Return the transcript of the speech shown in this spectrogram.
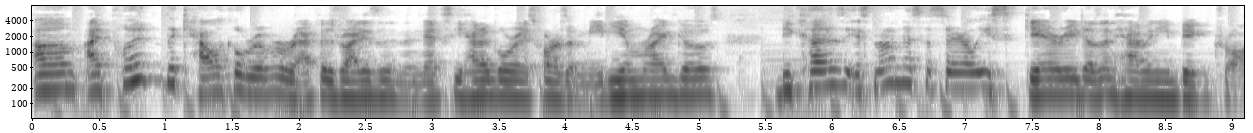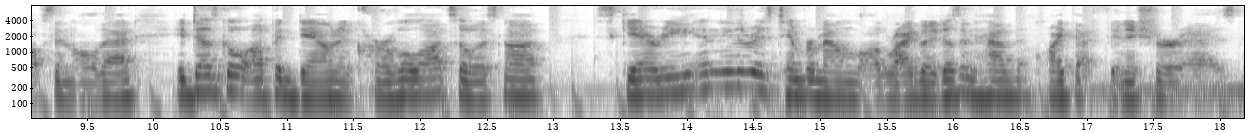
Um, I put the Calico River Rapids ride as in the next category as far as a medium ride goes because it's not necessarily scary, doesn't have any big drops and all that. It does go up and down and curve a lot, so it's not scary, and neither is Timber Mountain Log Ride, but it doesn't have quite that finisher as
